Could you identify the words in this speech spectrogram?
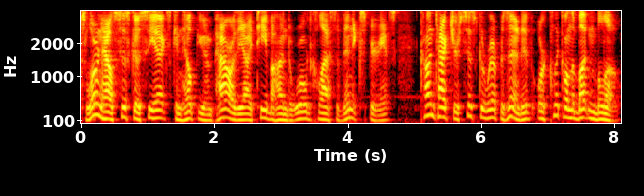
To learn how Cisco CX can help you empower the IT behind a world class event experience, contact your Cisco representative or click on the button below.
